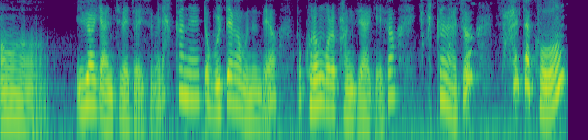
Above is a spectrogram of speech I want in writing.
어, 유약이 안 칠해져 있으면 약간의 또 물때가 묻는데요. 또 그런 거를 방지하기 위해서 약간 아주 살짝쿵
